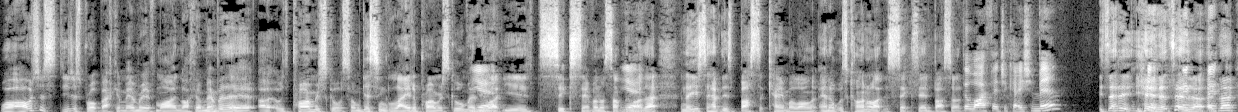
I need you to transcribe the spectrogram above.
Well, I was just you just brought back a memory of mine. Like I remember the uh, it was primary school, so I'm guessing later primary school, maybe Yeah. like year six, seven, or something Yeah. like that. And they used to have this bus that came along, and it was kind of like the sex ed bus. The life education man Is that it? Yeah, that's it. That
